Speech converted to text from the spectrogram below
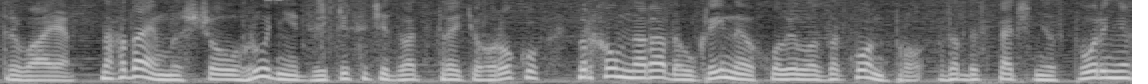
триває. Нагадаємо, що у грудні 2023 року Верховна Рада України ухвалила закон про забезпечення створення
